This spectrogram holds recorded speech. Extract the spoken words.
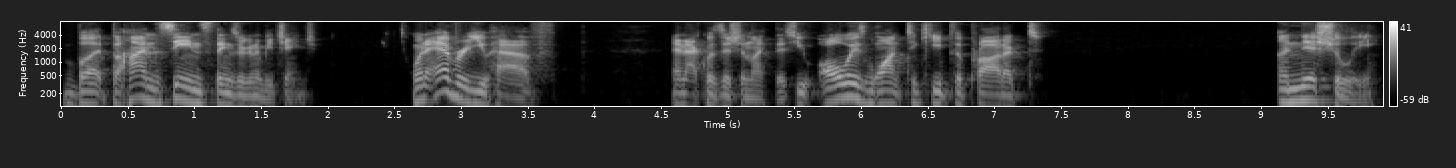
But behind the scenes, things are going to be changing. Whenever you have an acquisition like this, you always want to keep the product initially,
